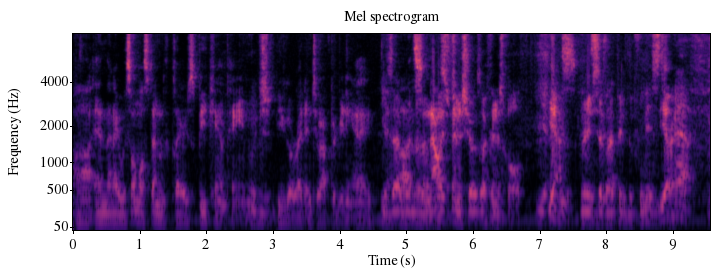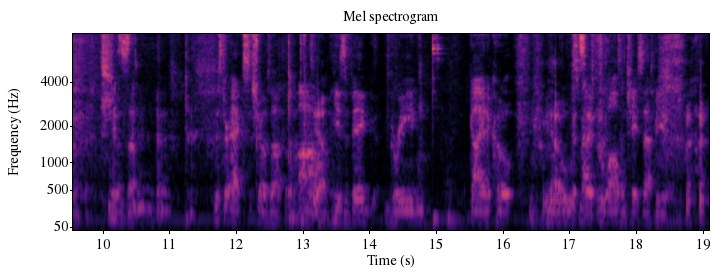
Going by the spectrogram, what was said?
Uh, and then I was almost done with Claire's B campaign, which you go right into after beating A. Yeah. Is that Uh, when so now I Mr. Finished. shows I up? or finished no? both. Yeah. Yes. And he says, "I paid the fool." Mr. Yep. F. Okay. shows up. Mr. X shows up. Um, Yeah. He's a big green guy in a coat who Yeah, will smash save. through walls and chase after you.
